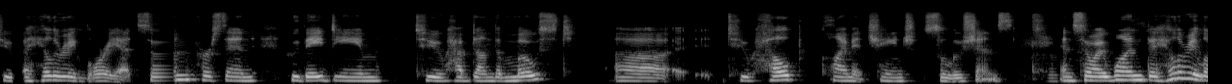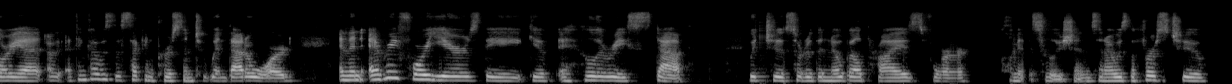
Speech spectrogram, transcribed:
to a Hillary laureate. So one person who they deem to have done the most uh, to help climate change solutions. Mm-hmm. And so I won the Hillary Laureate. I, think I was the second person to win that award. And then every four years, they give a Hillary Step, which is sort of the Nobel Prize for climate solutions. And I was the first to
